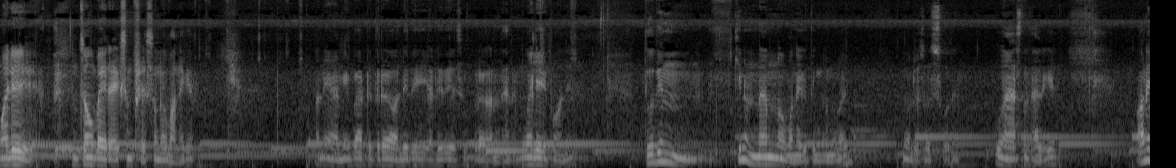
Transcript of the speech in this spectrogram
मैले जाउँ बाहिर एकछिन फ्रेस हुन भने क्या। अनि हामी बाटोतिर हलिँदै हलिँदै यसो कुरा गर्न थाल्यौँ मैले भने त्यो दिन किन नाम नभनेको तिमीले मलाई? मैले यसो सोधेँ। ऊ हाँस्न थालेँ क्या। अनि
